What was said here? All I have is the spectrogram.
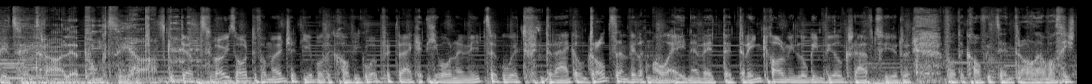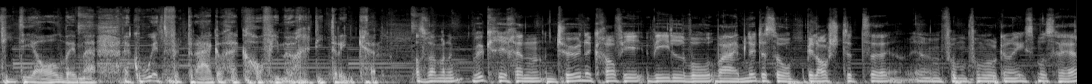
www.kaffeezentrale.ch Es gibt ja zwei Sorten von Menschen, die, die den Kaffee gut vertragen, die, die ihn nicht so gut vertragen und trotzdem vielleicht mal einen trinken. Armin Luginbühl, Geschäftsführer von der Kaffeezentrale. Was ist ideal, wenn man einen gut verträglichen Kaffee möchte trinken? Also wenn man wirklich einen, einen schönen Kaffee will, wo, wo einem nicht so belastet äh, vom, vom Organismus her,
